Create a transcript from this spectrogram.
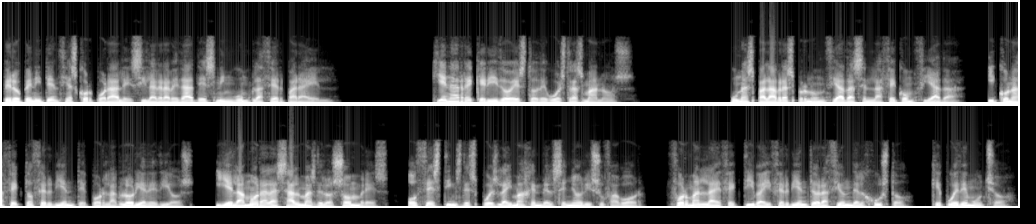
pero penitencias corporales y la gravedad es ningún placer para Él. ¿Quién ha requerido esto de vuestras manos? Unas palabras pronunciadas en la fe confiada, y con afecto ferviente por la gloria de Dios, y el amor a las almas de los hombres, o cestings después la imagen del Señor y su favor, forman la efectiva y ferviente oración del justo, que puede mucho.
